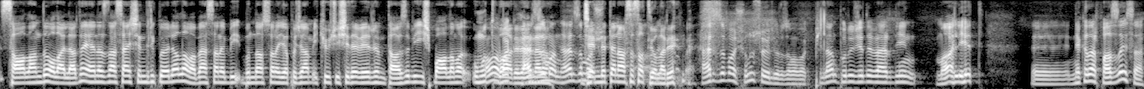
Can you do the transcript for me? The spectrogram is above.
sağlandığı olaylarda en azından sen şimdilik böyle al ama ben sana bir bundan sonra yapacağım 2-3 işi de veririm tarzı bir iş bağlama umut ama vaat her edenler var. zaman her zaman şu- Cennetten arsa satıyorlar yani. her zaman şunu söylüyoruz ama bak plan projede verdiğin maliyet e, ne kadar fazlaysa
